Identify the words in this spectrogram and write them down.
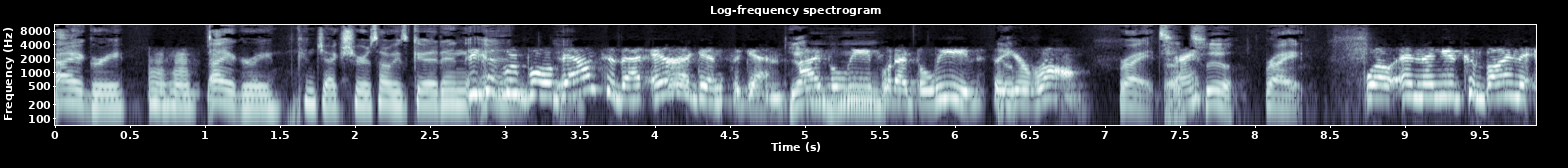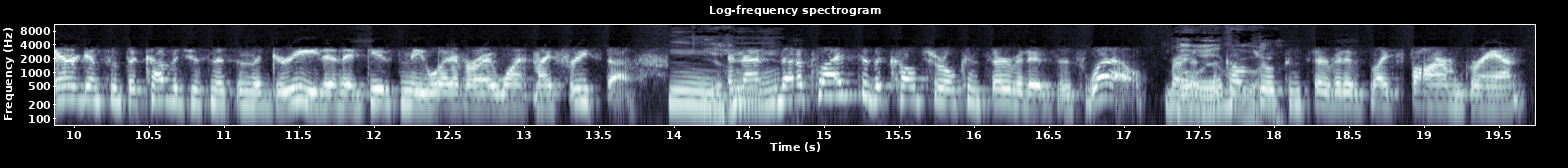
I agree. Mm-hmm. I agree. Conjecture is always good, and Because and- we're boiled yeah. down to that arrogance again. Yep. I believe what I believe, so you're wrong. Right. That's Right? it. Right. Well, and then you combine the arrogance with the covetousness and the greed, and it gives me whatever I want, my free stuff. Mm-hmm. And that, that applies to the cultural conservatives as well. Right. Oh, the cultural conservatives like farm grants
